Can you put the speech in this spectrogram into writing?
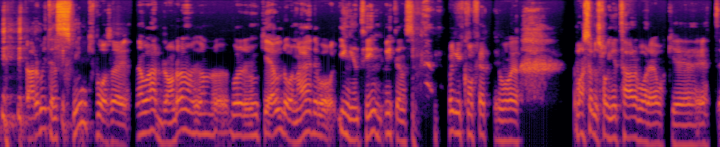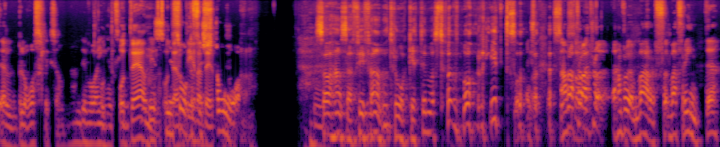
då hade de inte en smink på sig. Nej, vad hade de då? Var det mycket eld då? Nej, det var ingenting. Inte ens, det var ingen konfetti. Det var, det var en sönderslagen gitarr var det och eh, ett eldblås. Liksom. Men det var ingenting. och den- det, är- och det är svårt att delade- förstå. Sa han så här, fy fan vad tråkigt det måste ha varit. Så. Han, han, frågade, han frågade varför, varför inte?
